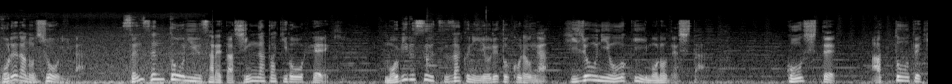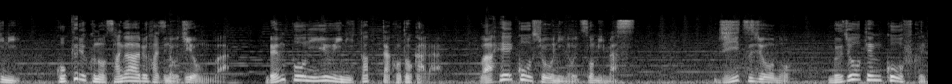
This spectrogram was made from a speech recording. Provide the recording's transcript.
これらの勝利は戦線投入された新型機動兵器モビルスーツザクによるところが非常に大きいものでした。こうして圧倒的に国力の差があるはずのジオンは連邦に優位に立ったことから和平交渉に臨みます。事実上の無条件降伏に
